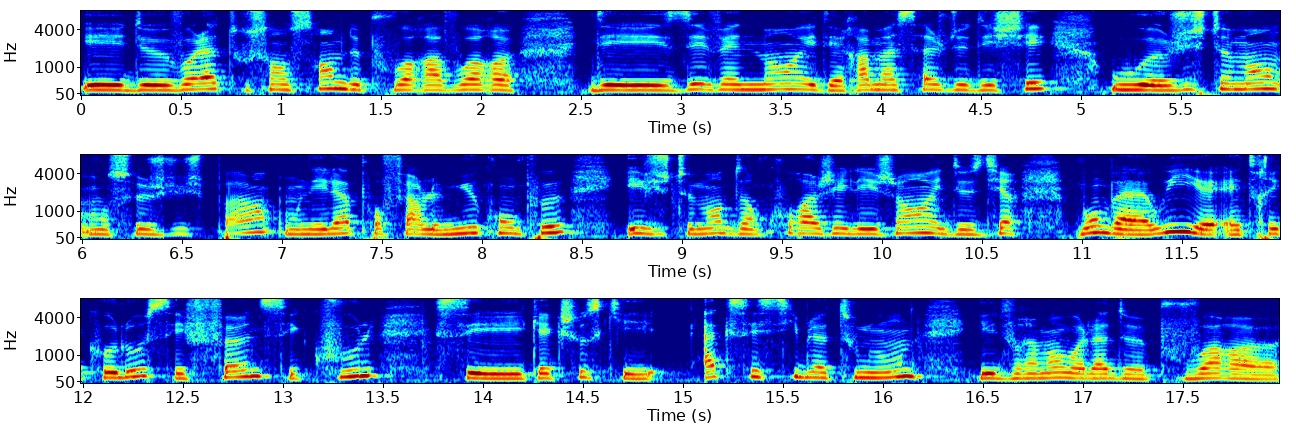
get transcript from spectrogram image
et de voilà tous ensemble de pouvoir avoir euh, des événements et des ramassages de déchets où euh, justement on se juge pas, on est là pour faire le mieux qu'on peut et justement d'encourager les gens et de se dire bon bah oui être écolo c'est fun c'est cool, c'est quelque chose qui est accessible à tout le monde et vraiment voilà de pouvoir euh,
